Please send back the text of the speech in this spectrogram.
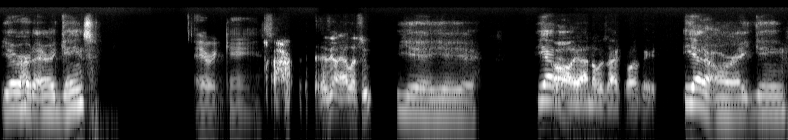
you ever heard of Eric Gaines? Eric Gaines. Is he on LSU? Yeah, yeah, yeah. He had Oh a, yeah, I know exactly. Okay. he had an all right game.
